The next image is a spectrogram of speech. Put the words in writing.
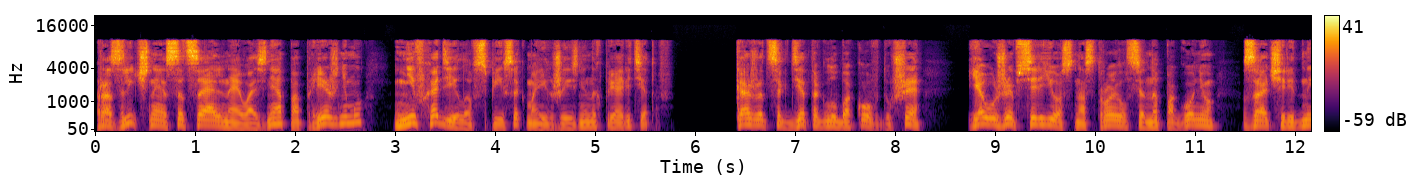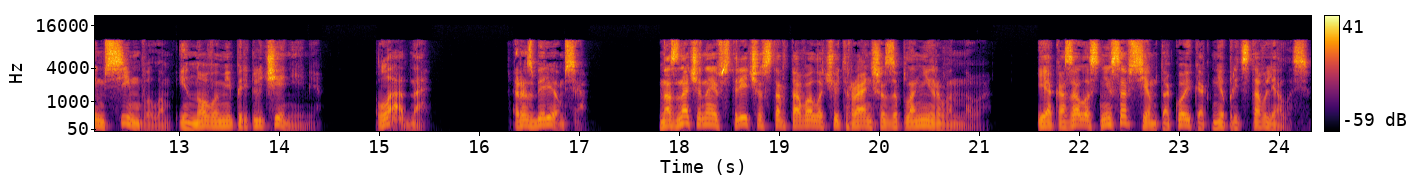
различная социальная возня по-прежнему не входила в список моих жизненных приоритетов. Кажется, где-то глубоко в душе я уже всерьез настроился на погоню за очередным символом и новыми приключениями. Ладно, разберемся. Назначенная встреча стартовала чуть раньше запланированного и оказалась не совсем такой, как мне представлялось.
